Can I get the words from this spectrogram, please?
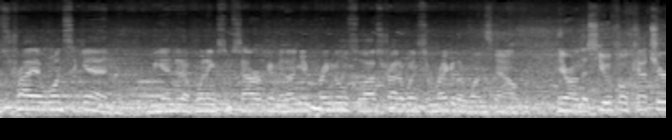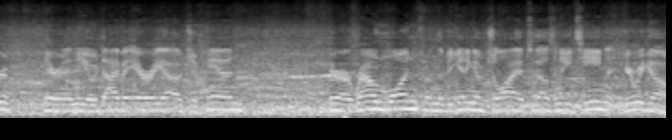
let's try it once again. We ended up winning some sour cream and onion Pringles, so let's try to win some regular ones now. Here on this UFO catcher, they're in the Odaiba area of Japan. Here at Round1 from the beginning of July of 2018. Here we go.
